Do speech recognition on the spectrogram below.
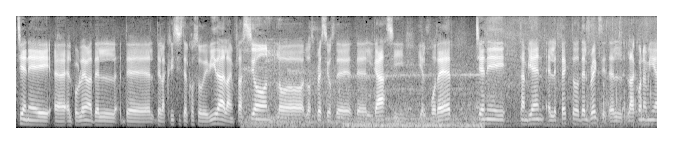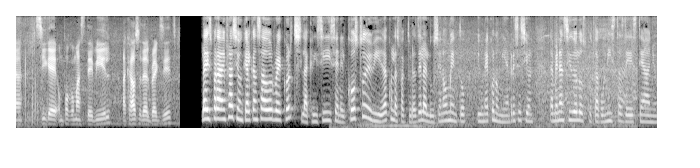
tiene eh, el problema del, de, la crisis del costo de vida, la inflación, los precios del gas y, el poder. Tiene también el efecto del Brexit. la economía sigue un poco más débil a causa del Brexit. La disparada inflación que ha alcanzado récords, la crisis en el costo de vida con las facturas de la luz en aumento y una economía en recesión también han sido los protagonistas de este año.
